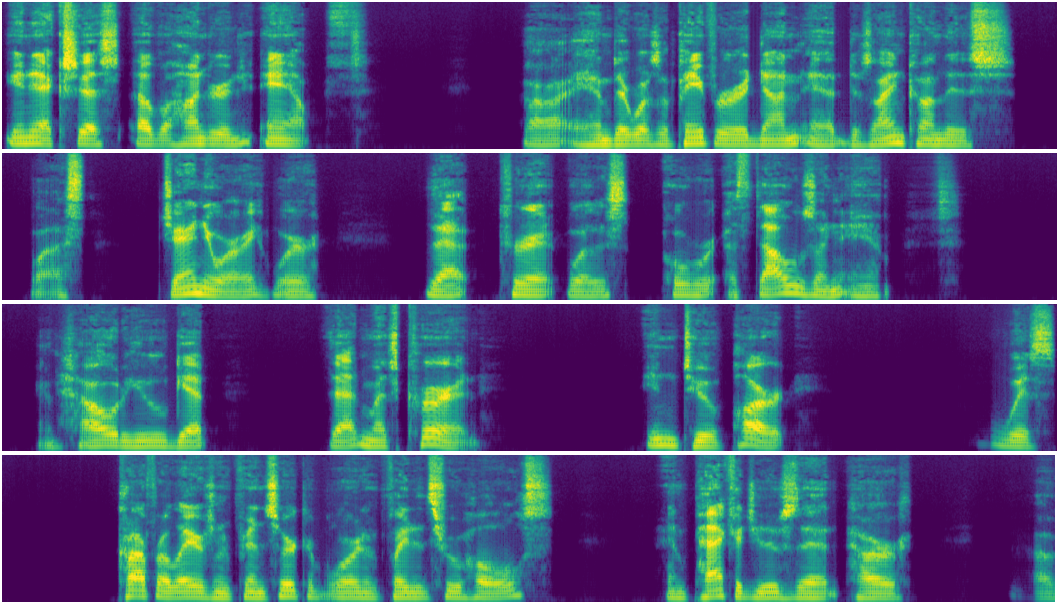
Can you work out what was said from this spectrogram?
in excess of 100 amps. Uh, and there was a paper done at DesignCon this last January where that current was over a thousand amps. And how do you get that much current into a part with copper layers in a printed circuit board and plated through holes and packages that are uh,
